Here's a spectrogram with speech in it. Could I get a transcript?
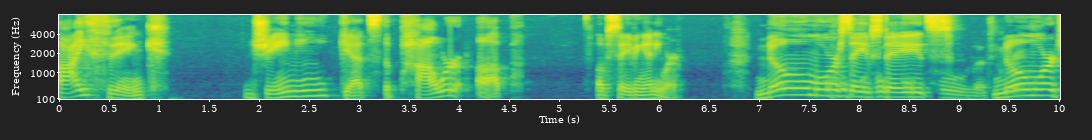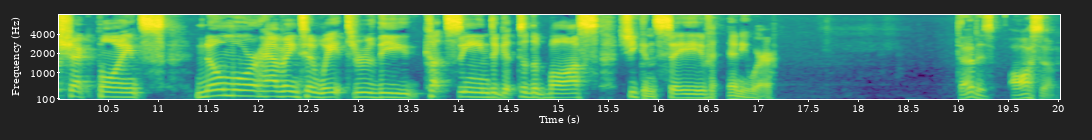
I think Jamie gets the power up of saving anywhere. No more save states. Oh, no more checkpoints. No more having to wait through the cutscene to get to the boss. She can save anywhere. That is awesome.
